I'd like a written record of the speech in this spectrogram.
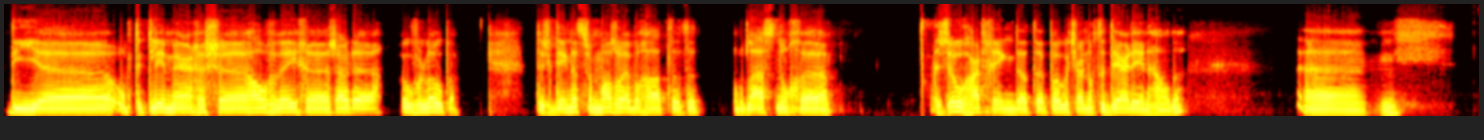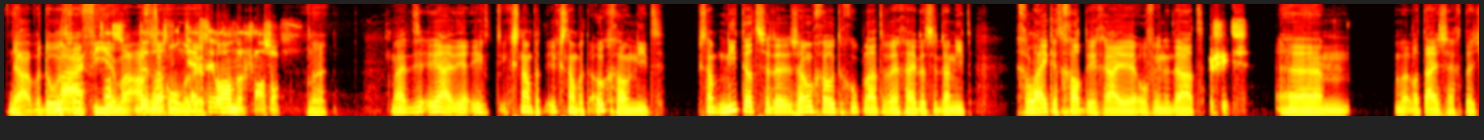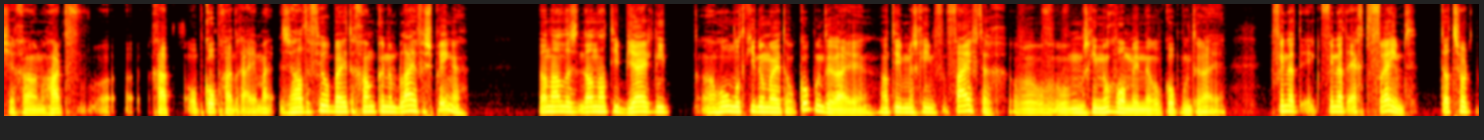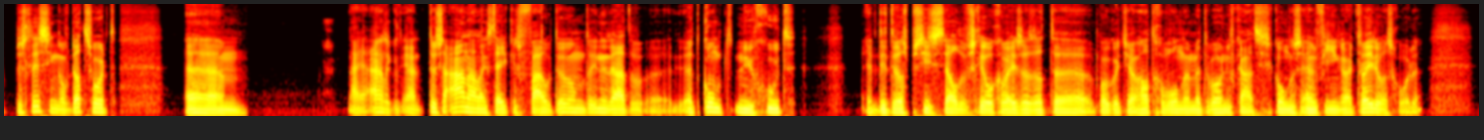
die op de klim ergens halverwege zouden overlopen. Dus ik denk dat ze mazzel hebben gehad dat het op het laatst nog zo hard ging dat eh, Pogacar nog de derde inhaalde. Ehm, ja waardoor het geen het vier, was- maar acht dit was seconden niet echt werd. heel handig van ze. Maar ja, ik, ik, snap het, ik snap het ook gewoon niet. Ik snap niet dat ze de- zo'n grote groep laten wegrijden. Dat ze dan niet gelijk het gat dichtrijden. Of inderdaad Precies. Ehm, wa- wat hij zegt, dat je gewoon hard eh, gaat, op kop gaat rijden. Maar ze hadden veel beter gewoon kunnen blijven springen. Dan, hadden ze, dan had die Bjerg niet 100 kilometer op kop moeten rijden. Had hij misschien 50 of, of, of misschien nog wel minder op kop moeten rijden. Ik vind dat, ik vind dat echt vreemd. Dat soort beslissingen of dat soort... ehm, nou ja, eigenlijk ja, tussen aanhalingstekens fouten. Want inderdaad, eh, het komt nu goed. Eh, Dit was precies hetzelfde verschil geweest als dat eh Pogacar had gewonnen met de bonificatiesecondes en Vingegaard tweede was geworden.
